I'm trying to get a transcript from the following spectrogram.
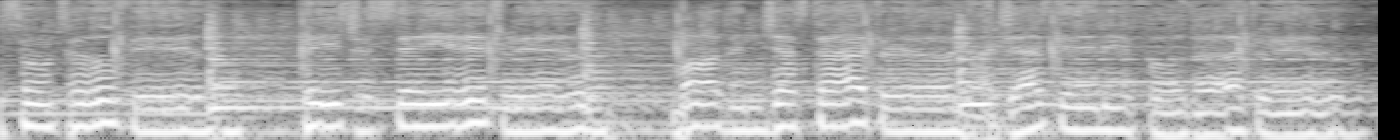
soon to feel. Please just say it's real. More than just a thrill, not just in it for the thrill.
